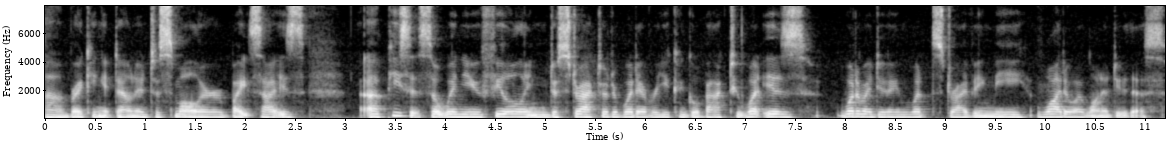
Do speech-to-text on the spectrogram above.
um, breaking it down into smaller bite size. Uh, pieces so when you're feeling distracted or whatever you can go back to what is what am i doing what's driving me why do i want to do this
